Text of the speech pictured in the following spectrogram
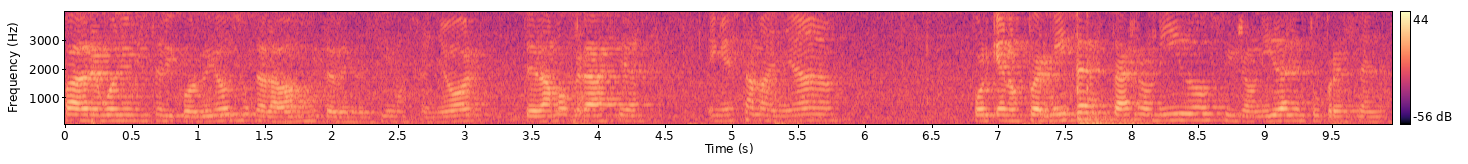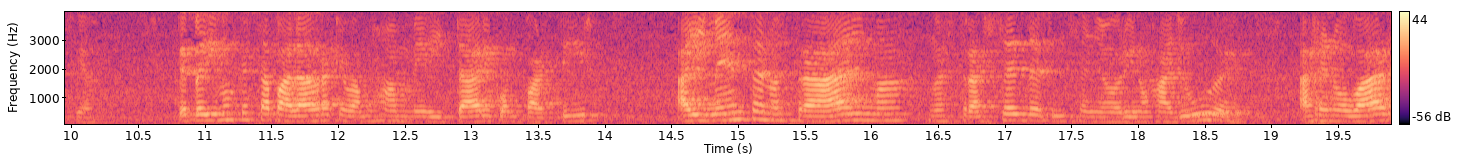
Padre bueno y misericordioso, te alabamos y te bendecimos, Señor. Te damos gracias en esta mañana porque nos permites estar reunidos y reunidas en tu presencia. Te pedimos que esta palabra que vamos a meditar y compartir alimente nuestra alma, nuestra sed de ti, Señor, y nos ayude a renovar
